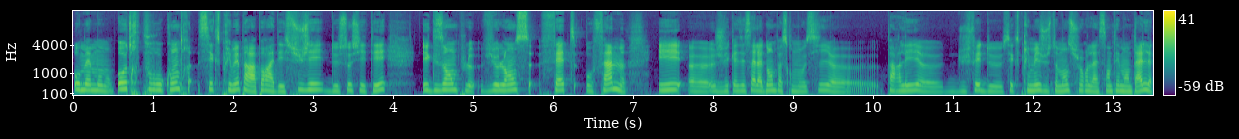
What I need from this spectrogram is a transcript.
au même moment. Autre pour ou contre, s'exprimer par rapport à des sujets de société. Exemple, violence faite aux femmes. Et euh, je vais caser ça là-dedans parce qu'on m'a aussi euh, parlé du fait de s'exprimer justement sur la santé mentale.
